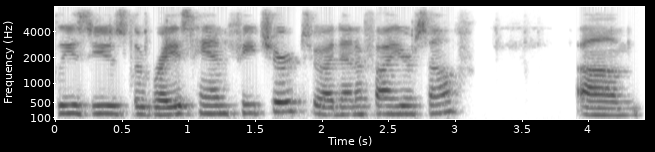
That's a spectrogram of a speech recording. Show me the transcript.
please use the raise hand feature to identify yourself. Um,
